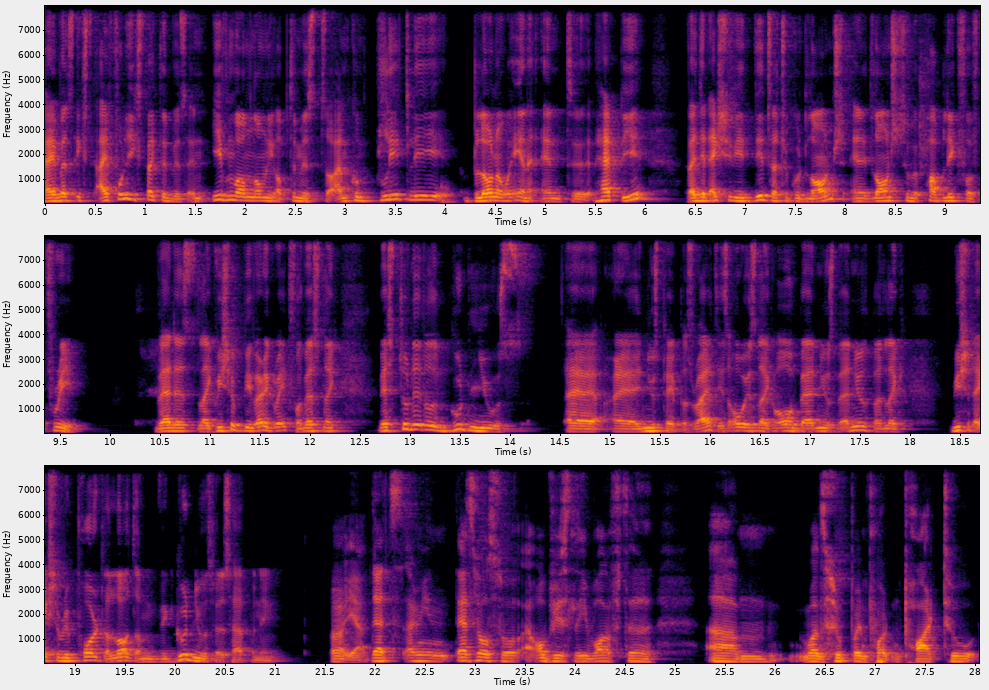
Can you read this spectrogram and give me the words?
I, was I fully expected this, and even though I'm normally optimist, so I'm completely blown away and, and uh, happy that it actually did such a good launch and it launched to the public for free. That is like we should be very grateful. There's like there's too little good news uh, uh, newspapers, right? It's always like oh bad news, bad news, but like we should actually report a lot on the good news that's happening. Oh yeah, that's I mean that's also obviously one of the um, one super important part to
